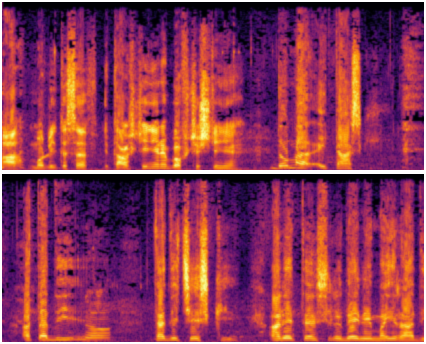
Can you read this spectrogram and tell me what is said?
a modlíte se v italštině nebo v češtině? Doma italsky, a tady, No, tady česky, ale też lidé nemají rádi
